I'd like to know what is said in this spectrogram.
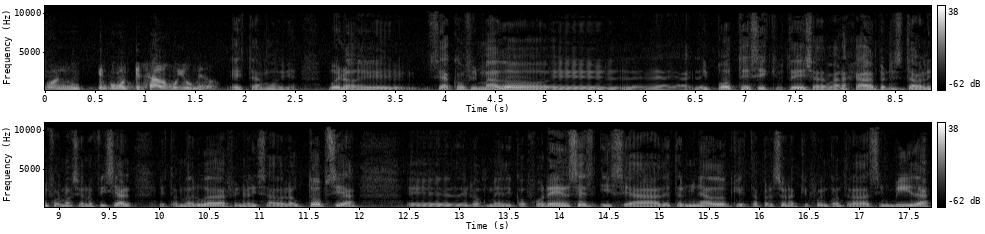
con un tiempo muy pesado, muy húmedo. Está muy bien. Bueno, eh, se ha confirmado eh, la, hipótesis que ustedes ya barajaban, pero necesitaban la información oficial. Esta madrugada ha finalizado la autopsia eh, de los médicos forenses y se ha determinado que esta persona que fue encontrada sin vida,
